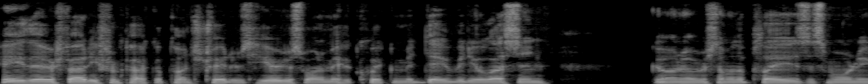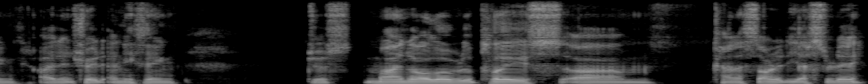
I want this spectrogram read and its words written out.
Hey there, Fatty from Pack a Punch Traders here. Just want to make a quick midday video lesson going over some of the plays this morning. I didn't trade anything, just mind all over the place. Um, kind of started yesterday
